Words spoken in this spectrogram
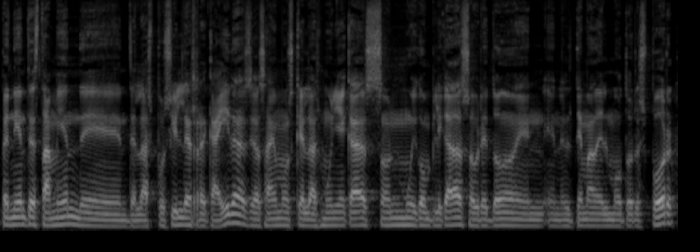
Pendientes también de, las posibles recaídas. Ya sabemos que las muñecas son muy complicadas, sobre todo en, el tema del motorsport.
